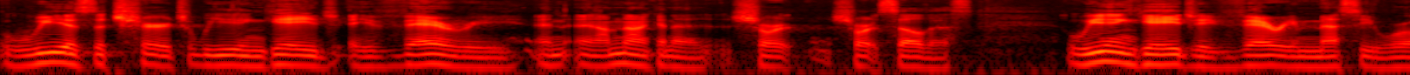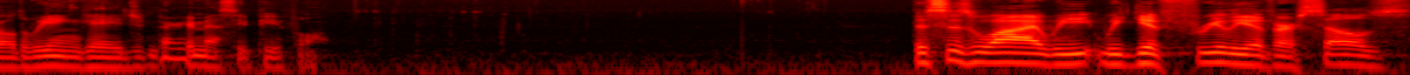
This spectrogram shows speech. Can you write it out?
we as the church, we engage a very, and, and I'm not going to short, short sell this, we engage a very messy world. We engage very messy people. This is why we, we give freely of ourselves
